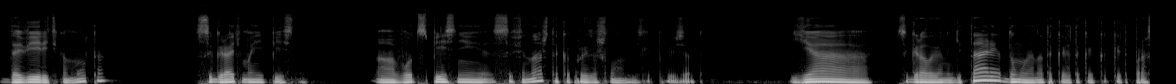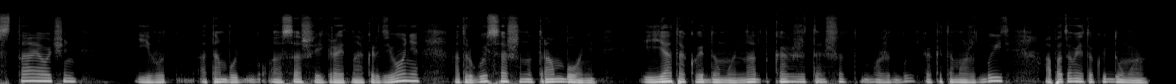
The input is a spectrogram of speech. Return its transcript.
доверить кому-то сыграть мои песни. А вот с песней «Софинаж» так и произошло, если повезет. Я сыграл ее на гитаре, думаю, она такая, такая какая-то простая очень. И вот, а там будет ну, а Саша играет на аккордеоне, а другой Саша на тромбоне. И я такой думаю, надо, как же это, что это может быть, как это может быть. А потом я такой думаю,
